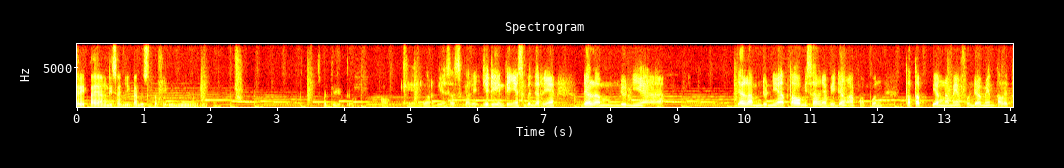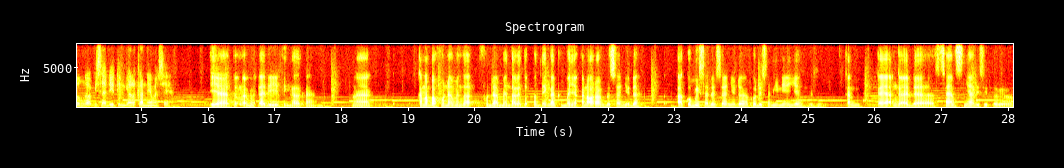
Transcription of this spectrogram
cerita yang disajikan tuh seperti ini gitu. seperti itu Oke, luar biasa sekali. Jadi intinya sebenarnya dalam dunia dalam dunia atau misalnya bidang apa pun tetap yang namanya fundamental itu nggak bisa ditinggalkan ya mas ya iya itu nggak bisa ditinggalkan. Nah kenapa fundamental fundamental itu penting? Kan kebanyakan orang desain yaudah aku bisa desain yaudah aku desain ini aja gitu. Kan kayak nggak ada sense-nya di situ gitu.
